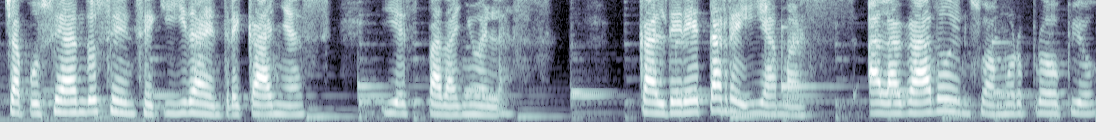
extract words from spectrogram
chapuceándose enseguida entre cañas y espadañuelas. Caldereta reía más, halagado en su amor propio,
